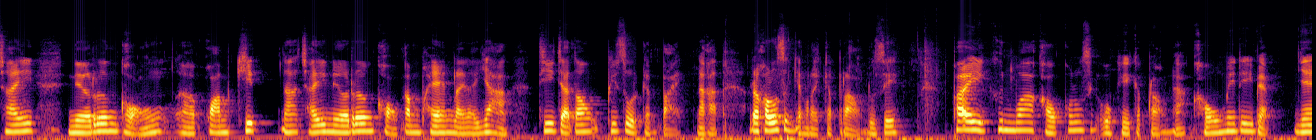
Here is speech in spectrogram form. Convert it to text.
ใช้ในเรื่องของออความคิดนะใช้ในเรื่องของกำแพงหลาย ๆ อย่าง ที่จะต้องพิสูจน์กันไปนะครับแล้วเขารู้สึกอย่างไรกับเราดูซิไพ่ขึ้นว่าเขาก็รู้สึกโอเคกับเรานะเขาไม่ได้แบบแย่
